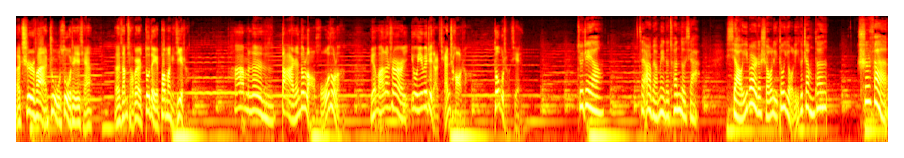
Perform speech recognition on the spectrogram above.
呃，吃饭住宿这些钱，呃，咱们小辈都得帮忙给记上。他们那大人都老糊涂了，别完了事儿又因为这点钱吵吵，都不省心。就这样，在二表妹的撺掇下，小一辈的手里都有了一个账单：吃饭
